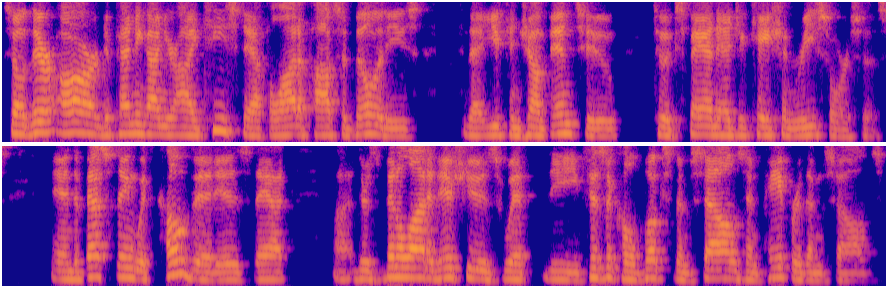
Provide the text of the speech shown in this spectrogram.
So there are, depending on your IT staff, a lot of possibilities that you can jump into to expand education resources. And the best thing with COVID is that uh, there's been a lot of issues with the physical books themselves and paper themselves,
